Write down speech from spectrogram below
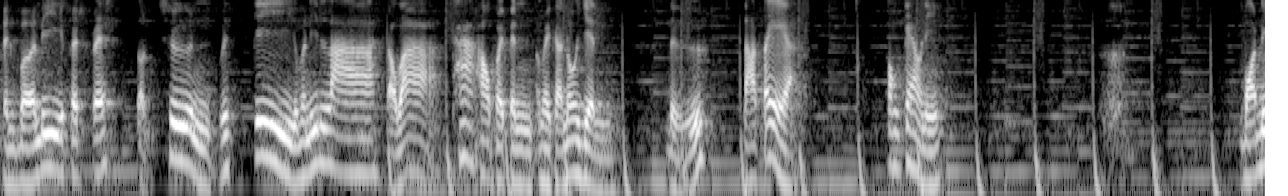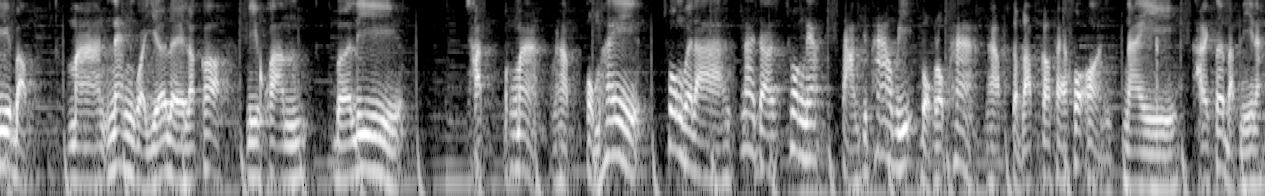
เป็นเบอร์รี่เฟรชเฟรชสดชื่น วิสกี้วานิลลาแต่ว่าถ้าเอาไปเป็นอเมริกาโน่เย็น หรือลาเต้อะต้องแก้วนี้ บอดี้แบบมาแน่นกว่าเยอะเลย แล้วก็มีความเบอร์รี่ ชัดมากๆนะครับผมให้ช่วงเวลาน่าจะช่วงเนี้ย35 วิบวกลบ5นะครับสำหรับกาแฟขั้วอ่อนในคาแรคเตอร์แบบนี้นะ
